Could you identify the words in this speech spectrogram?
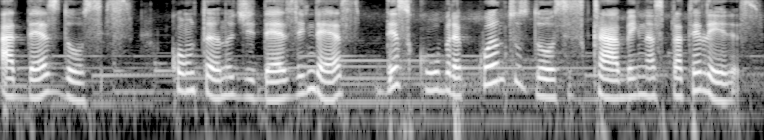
há 10 doces. Contando de 10 em 10, descubra quantos doces cabem nas prateleiras.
